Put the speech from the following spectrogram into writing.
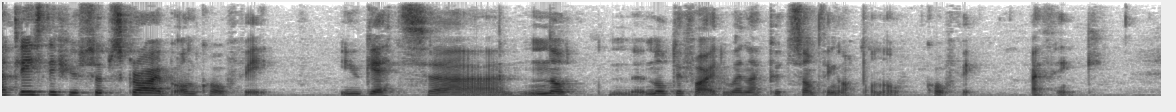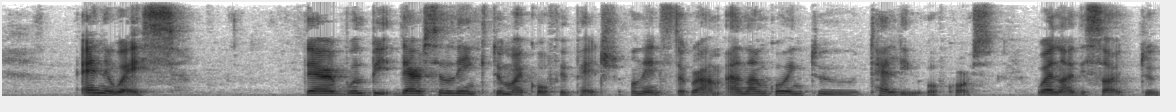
at least if you subscribe on Ko-fi, you get uh, not notified when I put something up on Ko-fi, I think. Anyways, there will be there's a link to my Ko-fi page on Instagram and I'm going to tell you of course when I decide to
